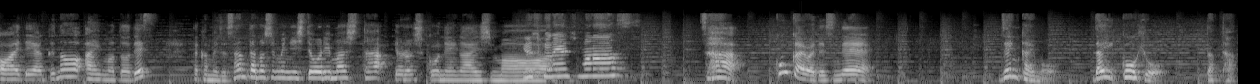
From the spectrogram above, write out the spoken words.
お相手役の相本です。高水さん楽しみにしておりました。よろしくお願いします。よろしくお願いします。さあ今回はですね前回も大好評だった。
